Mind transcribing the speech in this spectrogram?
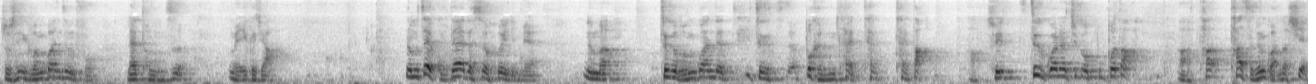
组成一个文官政府来统治每一个家。那么在古代的社会里面，那么这个文官的这个不可能太太太大啊，所以这个官僚机构不不大啊，他他只能管到县，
